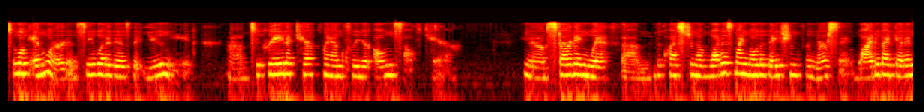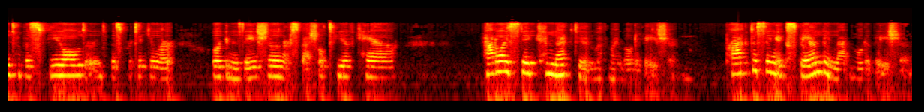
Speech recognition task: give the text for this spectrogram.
to look inward and see what it is that you need um, to create a care plan for your own self-care. You know, starting with um, the question of what is my motivation for nursing? Why did I get into this field or into this particular organization or specialty of care? How do I stay connected with my motivation? practicing expanding that motivation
